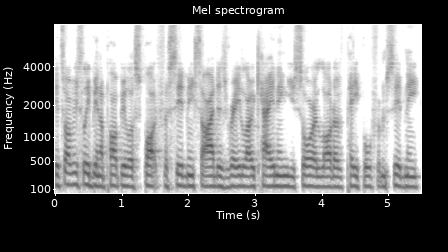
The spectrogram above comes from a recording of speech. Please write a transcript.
it's obviously been a popular spot for Sydney siders relocating. You saw a lot of people from Sydney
